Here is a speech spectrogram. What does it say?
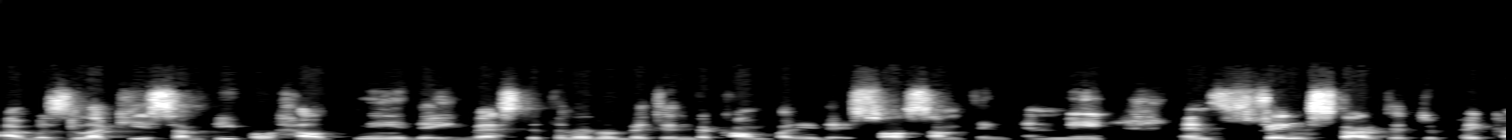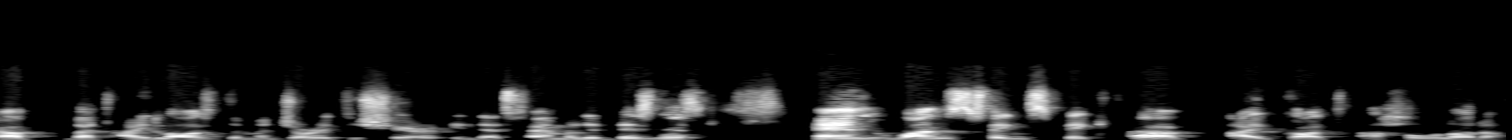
I was lucky. Some people helped me. They invested a little bit in the company. They saw something in me, and things started to pick up. But I lost the majority share in that family business. And once things picked up, I got a whole lot of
